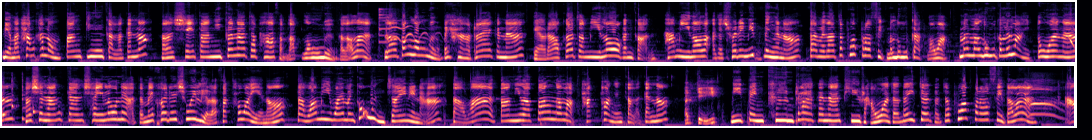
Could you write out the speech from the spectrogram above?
เดี๋ยวมาทำขนมปังกินกันแล้วกันเนาะโอเคตอนนี้ก็น่าจะพอสำหรับลงเหมืองกันแล้วล่ะ เราต้องลงเหมืองไปหาแร่กันนะ เดี๋ยวเราก็จะมีโล่กันก่อน ถ้ามีโล่เราอาจจะช่วยได้นิดนึงอะเนาะแต่เวลาเจะพวกปรสิตมาลุมกัดเราอะมันมาลุมกันหลายๆตัวนะ เพราะฉะนั้นการใช้โล่เนี่ยอาจจะไม่ค่อยได้ช่วยเหลือเราสักเท่าไหร่อะเนาะแต่ว่ามีไว้มันก็อุ่นใจหน่อยนะ แต่ว่าตอนนี้เราต้องนอนหลับพักผ่อนกันก่อนละกันเนาะอาจินี่เป็นคืนแรกกันนะที่เราอะจะได้เจอกับเจ้าพวกปรสิตแล้วล่ะ เอา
